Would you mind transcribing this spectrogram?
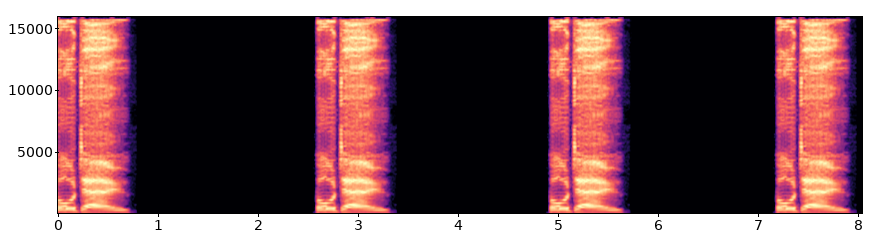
Bordeaux. Bordeaux. Bordeaux. Bordeaux.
